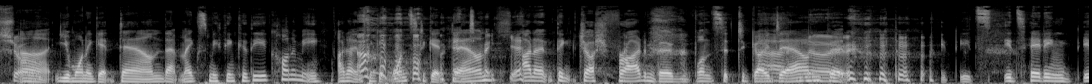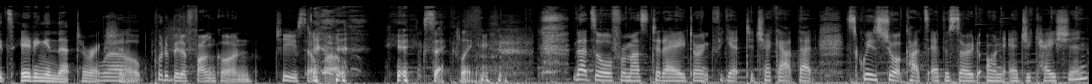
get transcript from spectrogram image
Sure. Uh, you want to get down. That makes me think of the economy. I don't think it wants to get down. I don't think Josh Frydenberg wants it to go uh, down, no. but it, it's it's heading it's heading in that direction. Well, put a bit of funk on. Cheer yourself up. exactly. That's all from us today. Don't forget to check out that Squiz Shortcuts episode on education.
